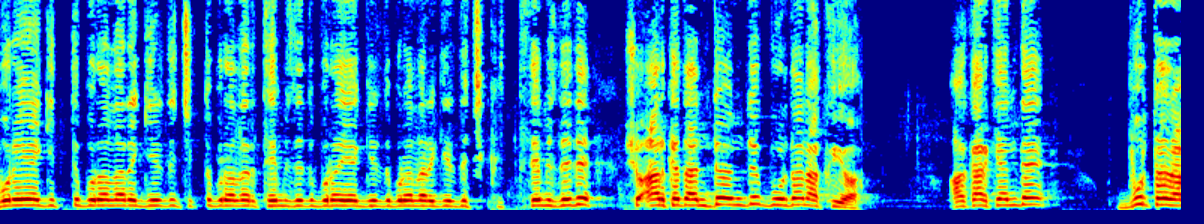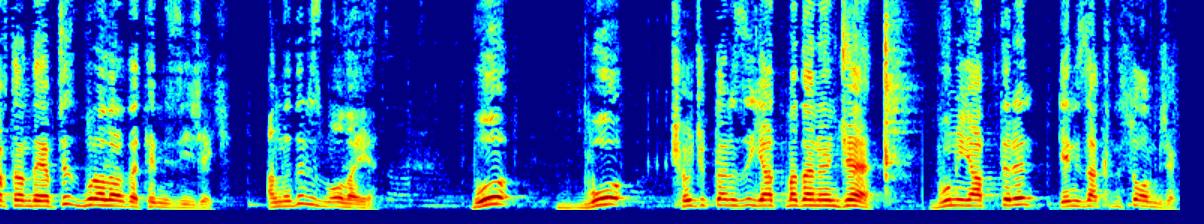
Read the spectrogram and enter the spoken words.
Buraya gitti, buralara girdi, çıktı, buraları temizledi, buraya girdi, buralara girdi, çıktı, temizledi. Şu arkadan döndü, buradan akıyor. Akarken de bu taraftan da yapacağız, buraları da temizleyecek. Anladınız mı olayı? Bu, bu çocuklarınızı yatmadan önce bunu yaptırın, geniz akıntısı olmayacak.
